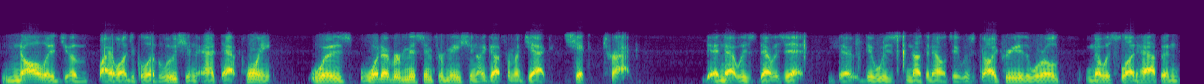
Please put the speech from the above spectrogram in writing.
knowledge of biological evolution at that point was whatever misinformation I got from a Jack Chick track, and that was that was it. There was nothing else. It was God created the world. Noah's flood happened.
